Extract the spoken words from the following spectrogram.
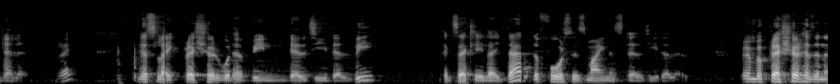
del L right just like pressure would have been del G del V exactly like that the force is minus del G del L. Remember pressure has an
